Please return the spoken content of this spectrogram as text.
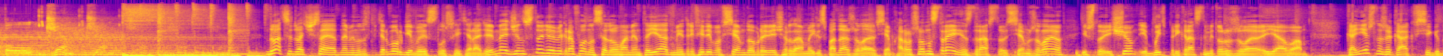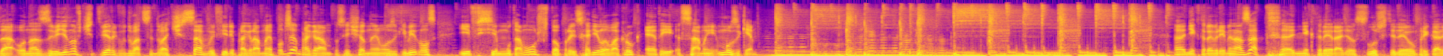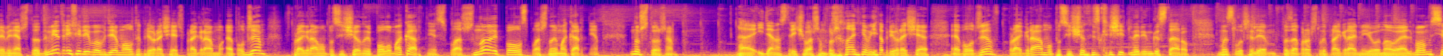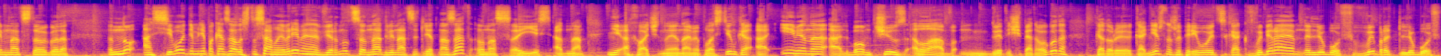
Apple Jam. 22 часа и 1 минута в Петербурге. Вы слушаете радио Imagine. Студию микрофона с этого момента я, Дмитрий Филиппов. Всем добрый вечер, дамы и господа. Желаю всем хорошего настроения. Здравствовать всем желаю. И что еще? И быть прекрасными тоже желаю я вам. Конечно же, как всегда, у нас заведено в четверг в 22 часа в эфире программы Apple Jam, программа, посвященная музыке Beatles и всему тому, что происходило вокруг этой самой музыки. Некоторое время назад э, некоторые радиослушатели упрекали меня, что Дмитрий Филиппов, где, мол, ты превращаешь программу Apple Jam в программу, посвященную Полу Маккартни. Сплошной Пол, сплошной Маккартни. Ну что же, э, идя навстречу вашим пожеланиям, я превращаю Apple Jam в программу, посвященную исключительно Ринго Стару. Мы слушали в позапрошлой программе его новый альбом 2017 года. Ну, а сегодня мне показалось, что самое время вернуться на 12 лет назад. У нас э, есть одна неохваченная нами пластинка, а именно альбом Choose Love 2005 года, который, конечно же, переводится как «Выбирая любовь», «Выбрать любовь».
